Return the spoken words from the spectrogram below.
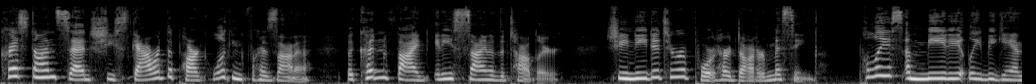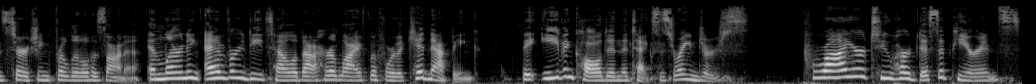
Christon said she scoured the park looking for Hazana, but couldn't find any sign of the toddler. She needed to report her daughter missing. Police immediately began searching for little Hazana and learning every detail about her life before the kidnapping. They even called in the Texas Rangers. Prior to her disappearance,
